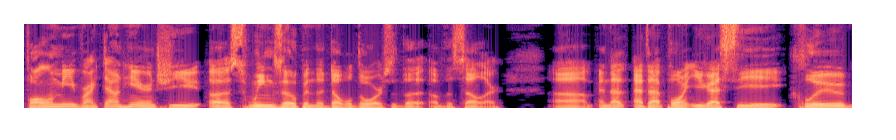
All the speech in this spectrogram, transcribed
follow me right down here." And she uh, swings open the double doors of the of the cellar. Um, and that at that point, you guys see Klug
